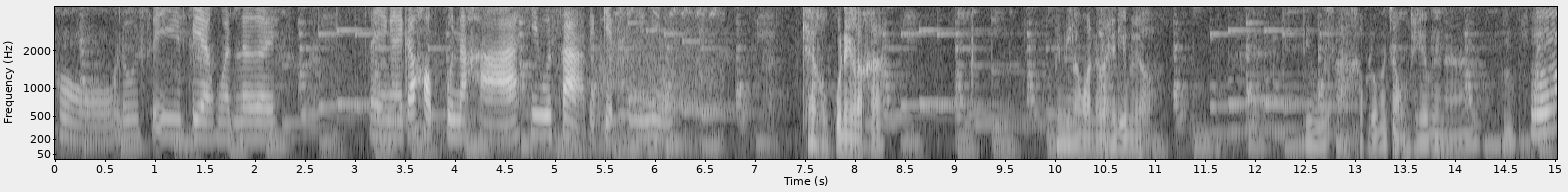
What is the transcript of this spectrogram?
โห ดูสิ เปียกหมดเลย แต่ยังไงก็ขอบคุณนะคะ ที่อุตส่าห์ไปเก็บให้นิว แค่ขอบคุณเองเหรอคะ ไม่มีรางวัลอะไรให้ดิมเลยเหรอ ดิมอุตส่าห์ขับรถมาจากกรุงเทพเลยนะหืม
